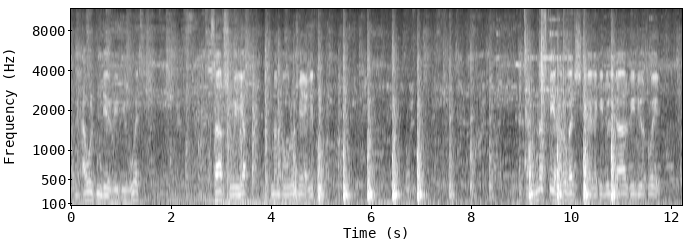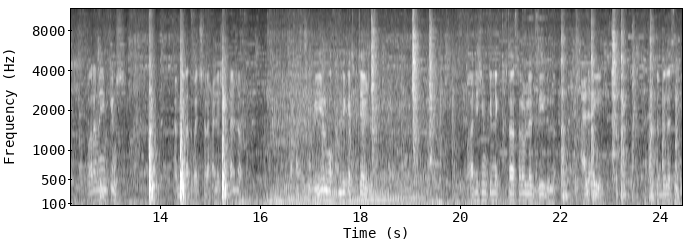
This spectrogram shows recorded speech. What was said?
غادي نحاول ندير فيديوهات قصار شوية باش ما نطولوش عليكم. الناس كيهضروا بهذا الشكل هذا كيقول لك ها الفيديو طويل. وراه ما يمكنش. ملي غتبغي تشرح على شي حاجة. شوف هي الوقت اللي كتحتاجو. غاديش يمكن لك تختصر ولا تزيد ولا. على أي تفضل اسيدي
